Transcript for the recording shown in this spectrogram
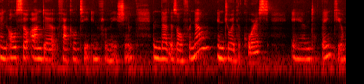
And also under faculty information. And that is all for now. Enjoy the course and thank you.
